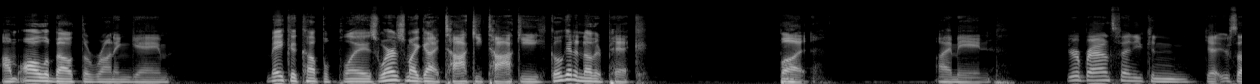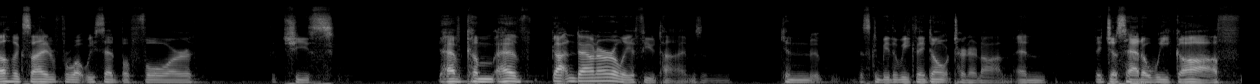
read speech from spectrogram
I'm all about the running game. Make a couple plays. Where's my guy Taki Taki? Go get another pick. But I mean, If you're a Browns fan, you can get yourself excited for what we said before. The Chiefs have come have gotten down early a few times, and can this can be the week they don't turn it on, and they just had a week off.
